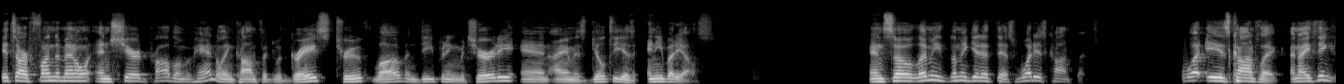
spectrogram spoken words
It's our fundamental and shared problem of handling conflict with grace, truth, love, and deepening maturity. And I am as guilty as anybody else. And so let me let me get at this. What is conflict? What is conflict? And I think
